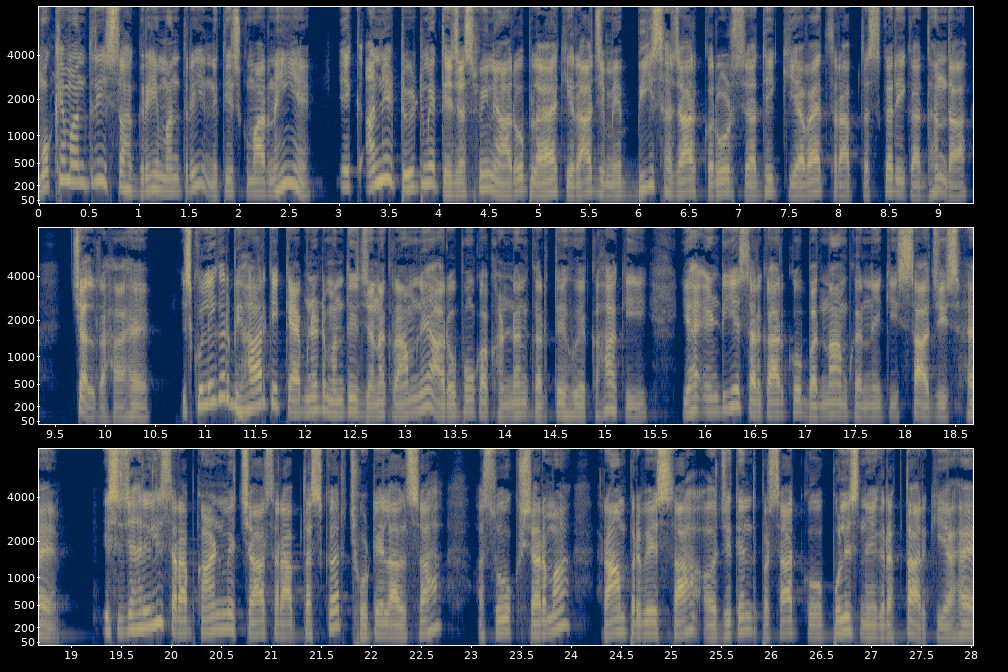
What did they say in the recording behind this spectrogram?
मुख्यमंत्री सह गृह मंत्री नीतीश कुमार नहीं है? एक अन्य ट्वीट में तेजस्वी ने आरोप लगाया कि राज्य में बीस हज़ार करोड़ से अधिक की अवैध शराब तस्करी का धंधा चल रहा है। इसको लेकर बिहार के कैबिनेट मंत्री जनक राम ने आरोपों का खंडन करते हुए कहा कि यह एनडीए सरकार को बदनाम करने की साजिश है। इस जहरीली शराब कांड में चार शराब तस्कर, छोटेलाल शाह, अशोक शर्मा, राम प्रवेश शाह और जितेंद्र प्रसाद को पुलिस ने गिरफ़्तार किया है।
